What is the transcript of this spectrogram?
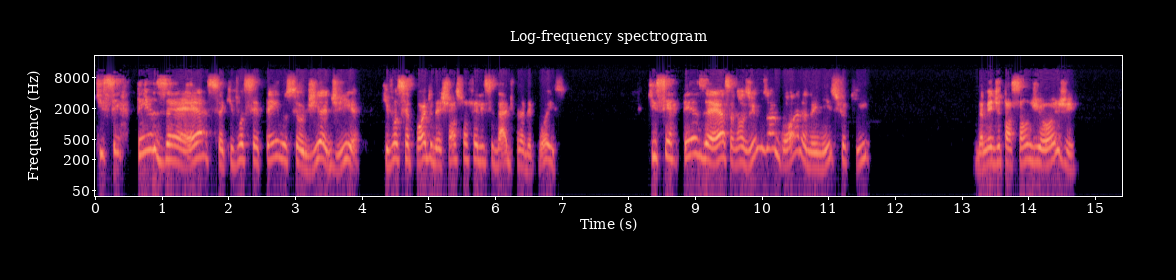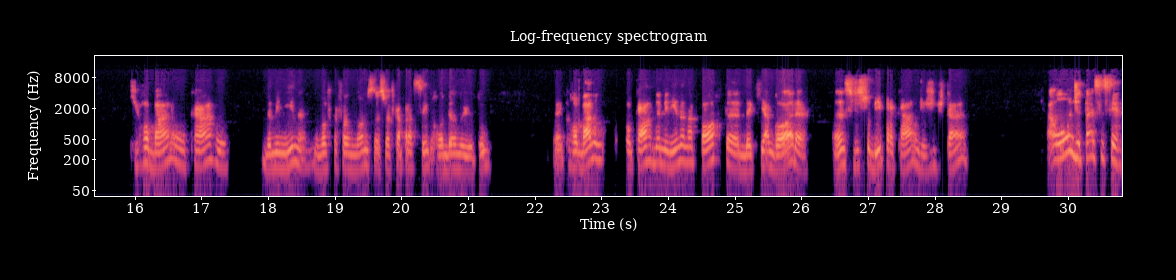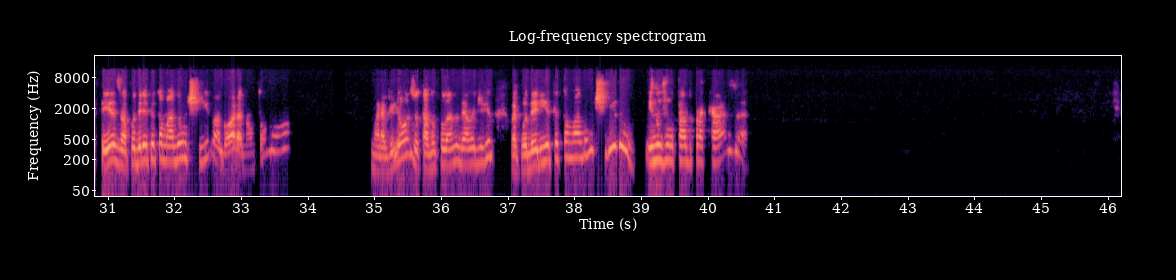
Que certeza é essa que você tem no seu dia a dia que você pode deixar sua felicidade para depois? Que certeza é essa? Nós vimos agora, no início aqui, da meditação de hoje, que roubaram o carro da menina, não vou ficar falando nome, senão você vai ficar para sempre rodando no YouTube. É, roubaram o carro da menina na porta daqui agora, antes de subir para cá, onde a gente está. Aonde está essa certeza? Ela poderia ter tomado um tiro agora, não tomou. Maravilhoso, está no plano dela de vida. Mas poderia ter tomado um tiro e não voltado para casa.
